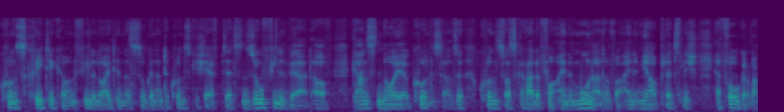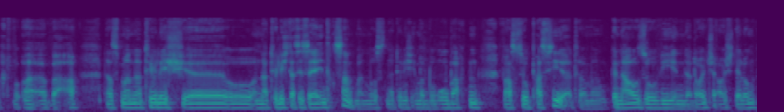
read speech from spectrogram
Kunstkritiker und viele Leute in das sogenannte Kunstgeschäft setzen so viel Wert auf ganz neue Kunst. Also Kunst, was gerade vor einem Monat oder vor einem Jahr plötzlich hervorgebracht äh, war, dass man natürlich, äh, oh, natürlich, das ist sehr interessant, man muss natürlich immer beobachten, was so passiert. Genauso wie in der deutschen Ausstellung,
